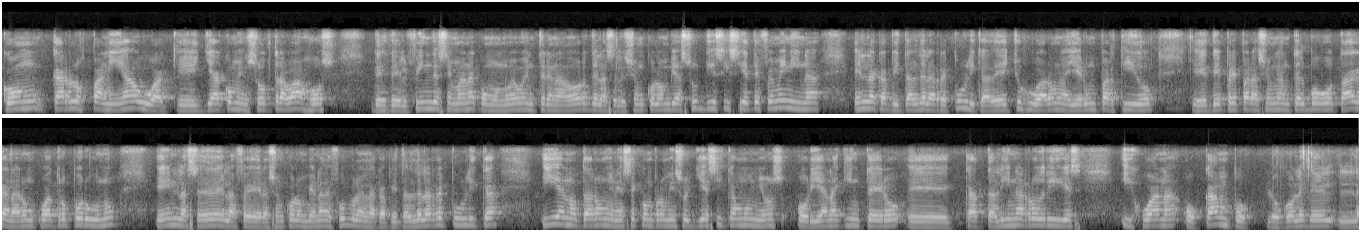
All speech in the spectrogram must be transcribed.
con Carlos Paniagua, que ya comenzó trabajos desde el fin de semana como nuevo entrenador de la Selección Colombia Sub-17 femenina en la capital de la República. De hecho, jugaron ayer un partido eh, de preparación ante el Bogotá, ganaron 4 por 1 en la sede de la Federación Colombiana de Fútbol en la capital de la República y anotaron en ese compromiso Jessica Muñoz, Oriana Quintero, eh, Catalina Rodríguez y Juana Ocampo, los goles del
